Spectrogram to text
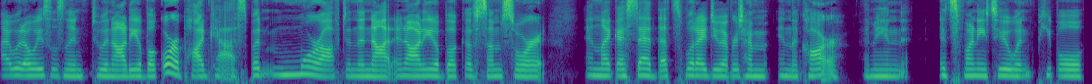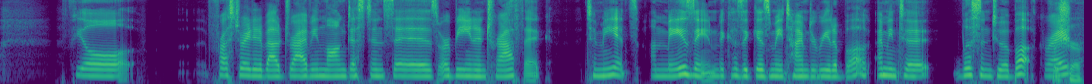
I would always listen to an audiobook or a podcast, but more often than not, an audiobook of some sort. And like I said, that's what I do every time in the car. I mean, it's funny too when people feel frustrated about driving long distances or being in traffic. To me, it's amazing because it gives me time to read a book. I mean, to listen to a book, right? For sure.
